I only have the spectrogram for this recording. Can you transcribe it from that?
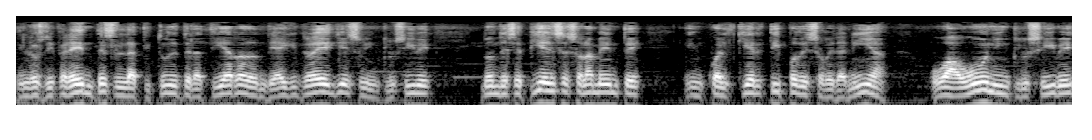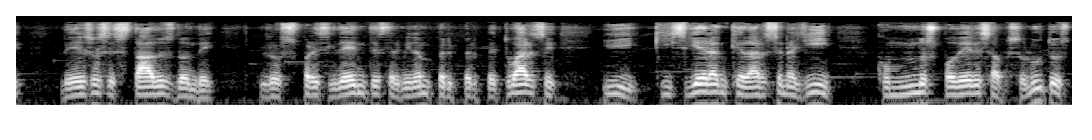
en las diferentes latitudes de la tierra donde hay reyes o inclusive donde se piense solamente en cualquier tipo de soberanía o aún inclusive de esos estados donde los presidentes terminan por perpetuarse y quisieran quedarse allí con unos poderes absolutos,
